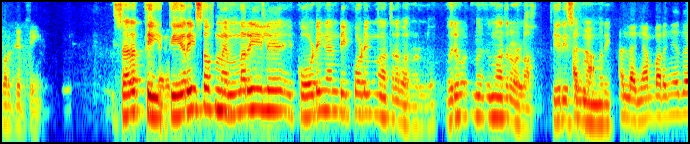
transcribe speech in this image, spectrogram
forgetting sir theories of മെമ്മറിയിൽ കോഡിംഗ് ആൻഡ് ഡീകോഡിംഗ് മാത്രമേ പറഞ്ഞുള്ളൂ. ഒരു മാത്രമേ ഉള്ളോ? തിയറീസ് ഓഫ് മെമ്മറി അല്ല ഞാൻ പറഞ്ഞത്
